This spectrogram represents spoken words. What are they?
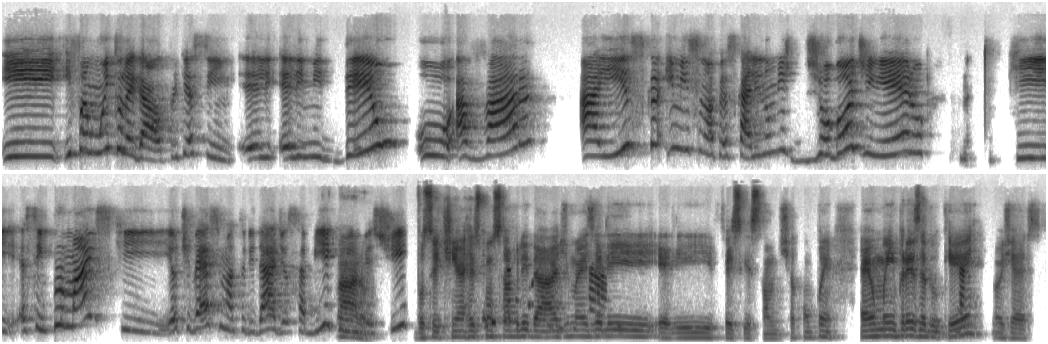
E, e foi muito legal, porque assim, ele, ele me deu o, a vara, a isca e me ensinou a pescar. Ele não me jogou dinheiro, que, assim, por mais que eu tivesse maturidade, eu sabia que claro, investir. Você tinha responsabilidade, mas ele, ele fez questão de te acompanhar. É uma empresa do quê, ô Jéssica?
